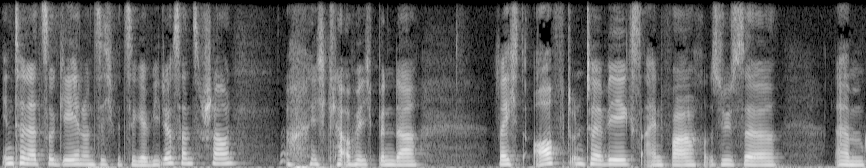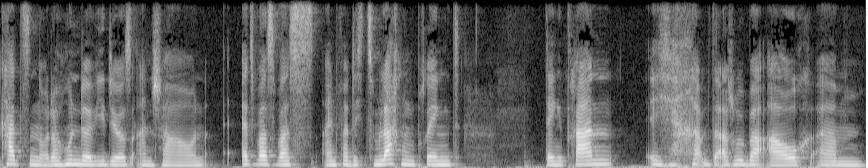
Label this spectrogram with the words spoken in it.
Internet zu gehen und sich witzige Videos anzuschauen. Ich glaube, ich bin da recht oft unterwegs, einfach süße ähm, Katzen- oder Hunde-Videos anschauen. Etwas, was einfach dich zum Lachen bringt. Denk dran, ich habe darüber auch ähm,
